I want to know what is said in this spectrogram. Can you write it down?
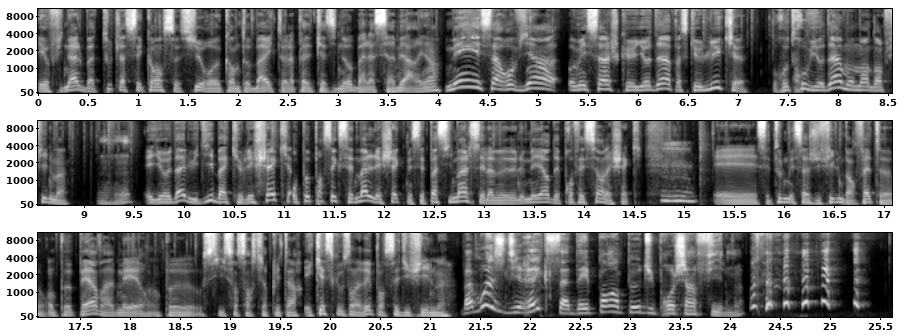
et au final bah toute la séquence sur euh, Canto Bight, la planète Casino, bah elle a servi à rien. Mais ça revient au message que Yoda parce que Luke retrouve Yoda à un moment dans le film. Mhm. Et Yoda lui dit bah, que l'échec, on peut penser que c'est mal l'échec, mais c'est pas si mal, c'est le meilleur des professeurs l'échec. Mhm. Et c'est tout le message du film. Bah, en fait, on peut perdre, mais on peut aussi s'en sortir plus tard. Et qu'est-ce que vous en avez pensé du film? Bah moi, je dirais que ça dépend un peu du prochain film.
